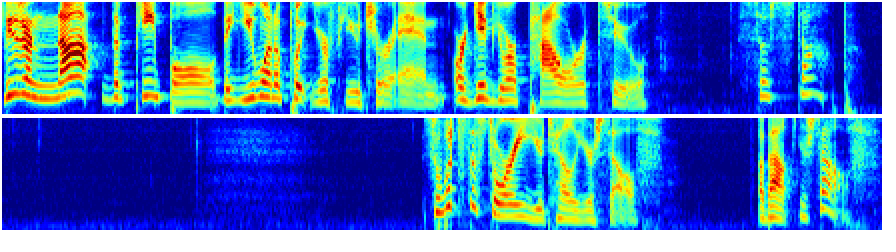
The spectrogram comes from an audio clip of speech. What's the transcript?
These are not the people that you want to put your future in or give your power to. So stop. So, what's the story you tell yourself about yourself?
